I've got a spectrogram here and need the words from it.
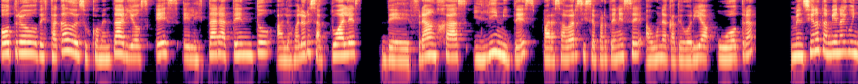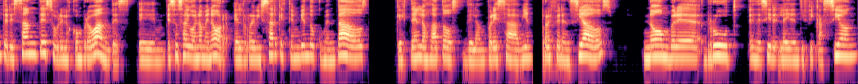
Otro destacado de sus comentarios es el estar atento a los valores actuales de franjas y límites para saber si se pertenece a una categoría u otra. Menciona también algo interesante sobre los comprobantes. Em, eso es algo no menor, el revisar que estén bien documentados, que estén los datos de la empresa bien referenciados, nombre, root, es decir, la identificación,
